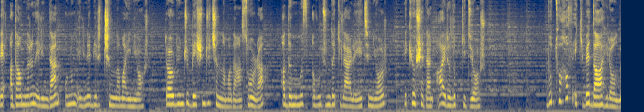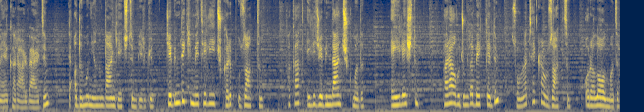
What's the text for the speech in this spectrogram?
ve adamların elinden onun eline bir çınlama iniyor. Dördüncü, beşinci çınlamadan sonra adamımız avucundakilerle yetiniyor ve köşeden ayrılıp gidiyor. Bu tuhaf ekibe dahil olmaya karar verdim ve adamın yanından geçtim bir gün. Cebimdeki meteliği çıkarıp uzattım. Fakat eli cebinden çıkmadı. Eğileştim. Para avucumda bekledim, sonra tekrar uzattım. Oralı olmadı.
